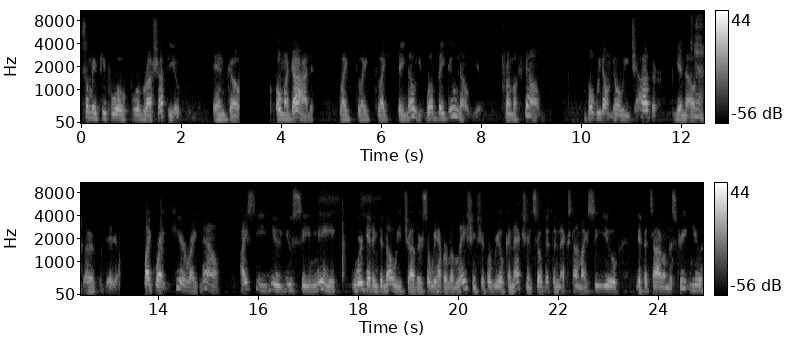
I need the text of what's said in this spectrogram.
so many people will, will rush up to you and go, "Oh my God!" Like like like they know you. Well, they do know you from a film, but we don't know each other. You know, Yeah. uh, like right here, right now, I see you, you see me. We're getting to know each other, so we have a relationship, a real connection. So that the next time I see you, if it's out on the street, and you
